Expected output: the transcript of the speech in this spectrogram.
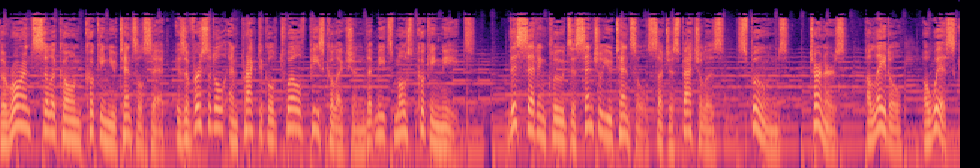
The Rorence Silicone Cooking Utensil Set is a versatile and practical 12-piece collection that meets most cooking needs. This set includes essential utensils such as spatulas, spoons, turners, a ladle, a whisk,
